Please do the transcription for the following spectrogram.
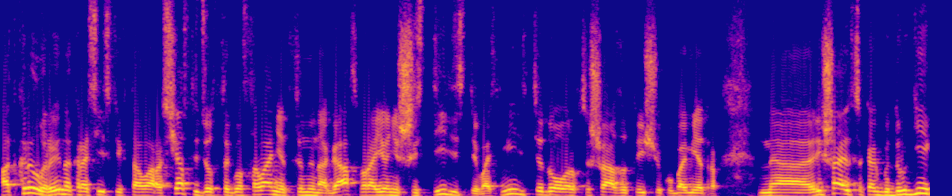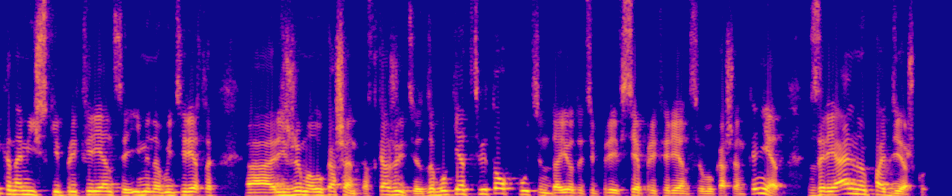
открыл рынок российских товаров. Сейчас идет согласование цены на газ в районе 60-80 долларов США за тысячу кубометров. Э, решаются как бы другие экономические преференции именно в интересах э, режима Лукашенко. Скажите, за букет цветов Путин дает эти все преференции Лукашенко? Нет, за реальную поддержку.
